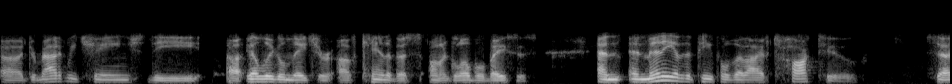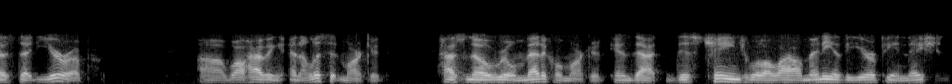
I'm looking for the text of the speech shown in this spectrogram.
uh, dramatically changed the uh, illegal nature of cannabis on a global basis. And, and many of the people that I've talked to says that Europe uh, while having an illicit market, has no real medical market, and that this change will allow many of the European nations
